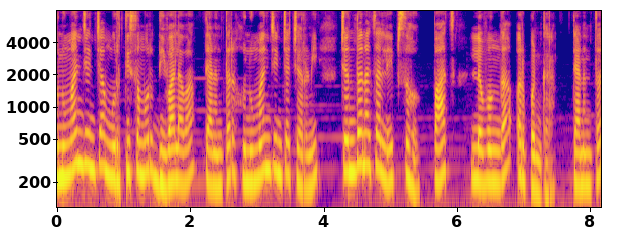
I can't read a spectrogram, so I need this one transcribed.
हनुमानजींच्या मूर्तीसमोर दिवा लावा त्यानंतर हनुमानजींच्या चरणी चंदनाचा लेपसह पाच लवंगा अर्पण करा. त्यानंतर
